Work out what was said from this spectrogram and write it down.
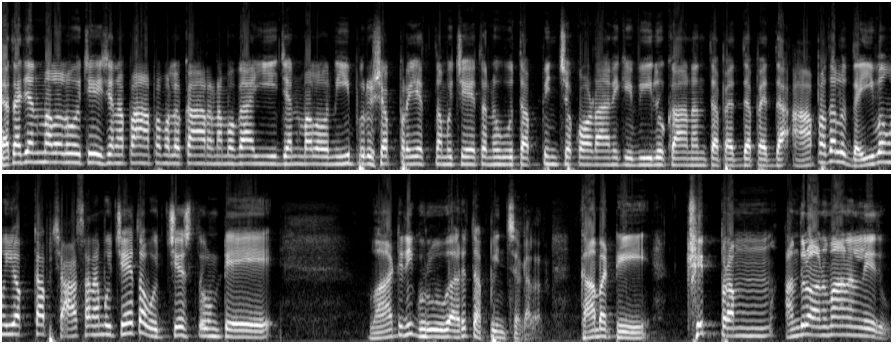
గత జన్మలలో చేసిన పాపముల కారణముగా ఈ జన్మలో నీ పురుష ప్రయత్నము చేత నువ్వు తప్పించుకోవడానికి వీలు కానంత పెద్ద పెద్ద ఆపదలు దైవం యొక్క శాసనము చేత వచ్చేస్తుంటే వాటిని గురువుగారు తప్పించగలరు. కాబట్టి క్షిప్రం అందులో అనుమానం లేదు.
